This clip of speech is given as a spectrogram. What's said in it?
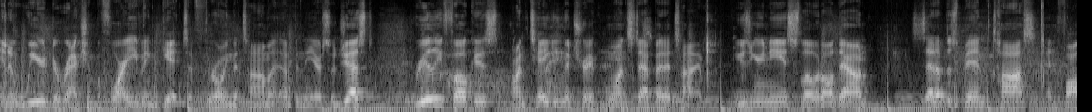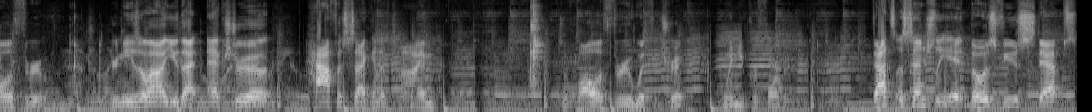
in a weird direction before I even get to throwing the Tama up in the air. So just really focus on taking the trick one step at a time. Using your knees, slow it all down, set up the spin, toss, and follow through. Your knees allow you that extra half a second of time to follow through with the trick when you perform it. That's essentially it. Those few steps,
